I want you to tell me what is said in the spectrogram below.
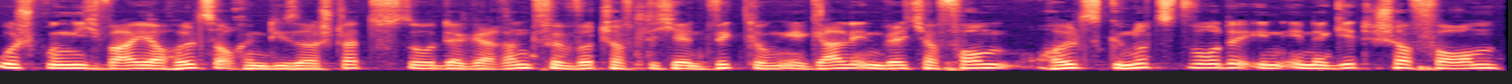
ursprünglich war ja Holz auch in dieser Stadt so der Garant für wirtschaftliche Entwicklung, egal in welcher Form Holz genutzt wurde, in energetischer Form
